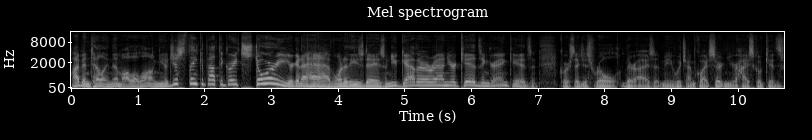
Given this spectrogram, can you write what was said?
I've been telling them all along, you know, just think about the great story you're going to have one of these days when you gather around your kids and grandkids. And of course, they just roll their eyes at me, which I'm quite certain your high school kids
